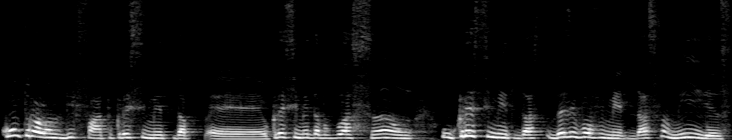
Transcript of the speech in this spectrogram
controlando de fato o crescimento da, é, o crescimento da população, o crescimento, das, o desenvolvimento das famílias,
